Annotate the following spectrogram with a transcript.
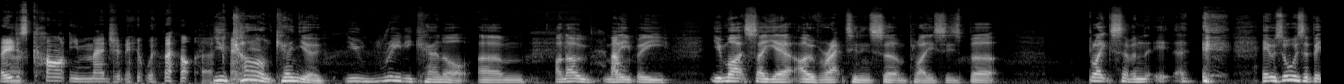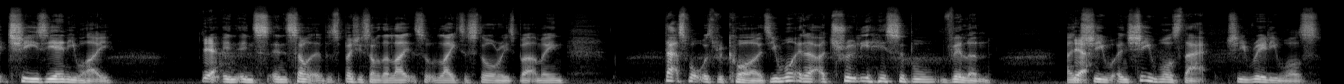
And you uh, just can't imagine it without her. You can not can you? You really cannot. Um, I know um, maybe. Um, you might say yeah, overacting in certain places, but Blake Seven, it, it was always a bit cheesy anyway. Yeah. In in in some, especially some of the late sort of later stories, but I mean, that's what was required. You wanted a, a truly hissable villain, and yeah. she and she was that. She really was.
